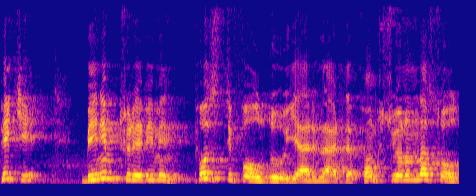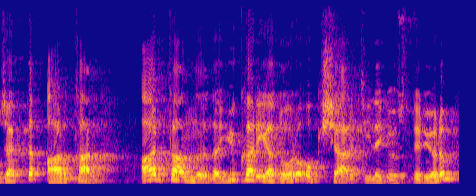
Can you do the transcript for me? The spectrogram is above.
Peki benim türevimin pozitif olduğu yerlerde fonksiyonum nasıl olacaktı? Artan. Artanlığı da yukarıya doğru ok işaretiyle gösteriyorum.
